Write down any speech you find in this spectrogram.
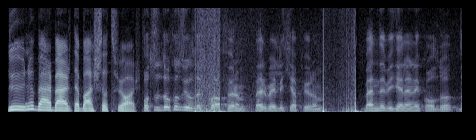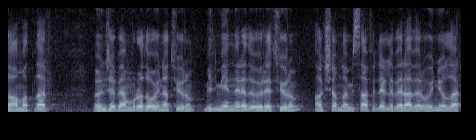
düğünü berberde başlatıyor. 39 yıldır kuaförüm, berberlik yapıyorum. Bende bir gelenek oldu. Damatlar önce ben burada oynatıyorum. Bilmeyenlere de öğretiyorum. Akşam da misafirlerle beraber oynuyorlar.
